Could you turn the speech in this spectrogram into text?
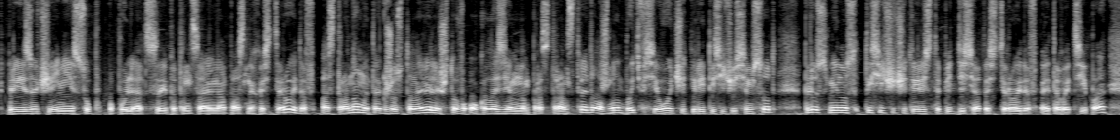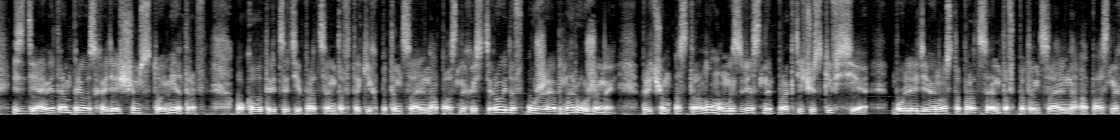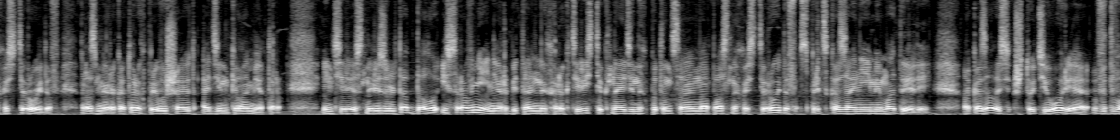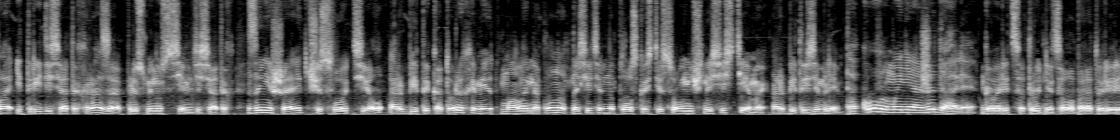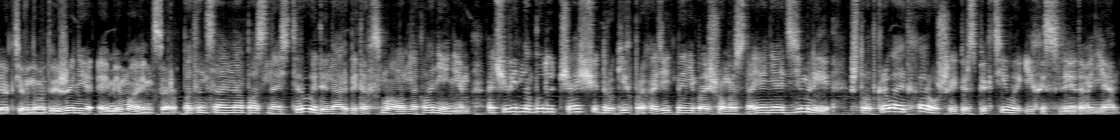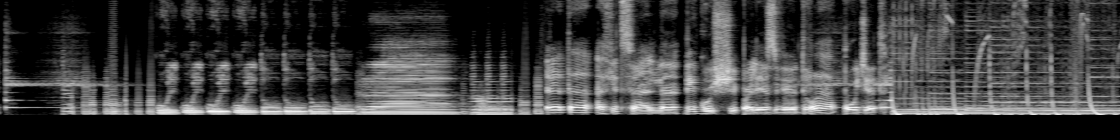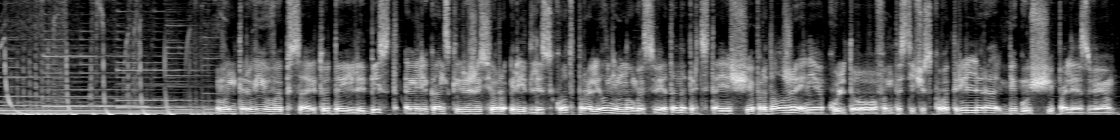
При изучении субпопуляции потенциально опасных астероидов астрономы также установили, что в околоземном пространстве должно быть всего 4700 плюс-минус 1450 астероидов этого типа с диаметром превосходящим 100 метров. Около 30% таких потенциально опасных астероидов уже обнаружены, причем астрономам известны практически все, более 90% потенциально опасных астероидов, размеры которых превышают 1 километр. Интересный результат дало и сравнение орбитальных характеристик найденных потенциально опасных астероидов с предсказаниями моделей. Оказалось, что теория в 2,3 десятых раза, плюс-минус 7 десятых, занижает число тел, орбиты которых имеют малый наклон относительно плоскости Солнечной системы, орбиты Земли. Такого мы не ожидали, говорит сотрудница лаборатории реактивного движения Эми Майнцер. Потенциально опасные астероиды на орбитах с малым наклонением, очевидно, будут чаще других проходить на небольшом расстоянии от Земли, что открывает хорошие перспективы их исследования. Куль-куль-куль-куль-ту-ту-ту-ту. Ра. Это официально «Бегущий по лезвию 2» будет. В интервью веб-сайту Daily Beast американский режиссер Ридли Скотт пролил немного света на предстоящее продолжение культового фантастического триллера «Бегущий по лезвию».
